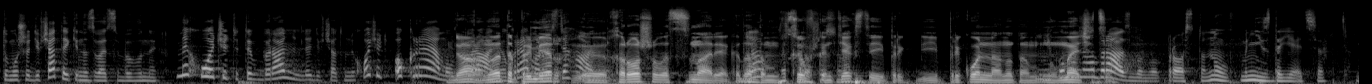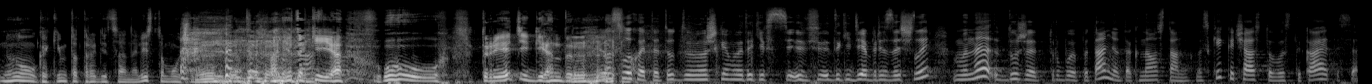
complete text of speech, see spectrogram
тому що дівчата, які називають себе вони, не хочуть іти в вбиральню для дівчат, вони хочуть окремо Да, вбиральню, ну это окремо пример роздягальню. э, хорошего сценария, когда Да, там это все в хороший контексте и, при- и прикольно, ну там, ну, Нікому не мечится. образливо просто, ну мені здається. Ну, каким-то традиционалистам очень. обидно. Они такие, у третий гендер. Ну нет». слухайте, тут трошки ми такі всі в такі дєбрі зайшли. Мене дуже турбує питання так наостанок. Наскільки часто ви стикаєтеся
